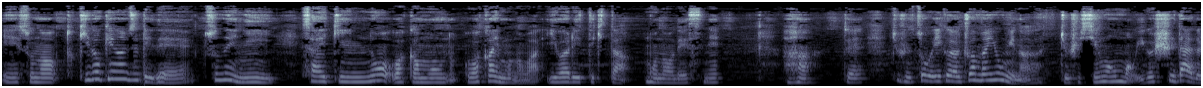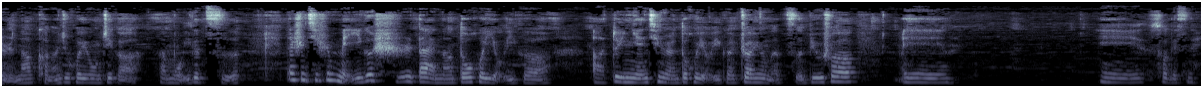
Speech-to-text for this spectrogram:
えー、その時々の時点で常に最近の若者、若い者は言われてきたものですね。は对，就是作为一个专门用语呢，就是形容某一个世代的人呢，可能就会用这个呃某一个词。但是其实每一个时代呢，都会有一个啊、呃，对年轻人都会有一个专用的词。比如说，诶、欸，诶、欸，そうですね。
